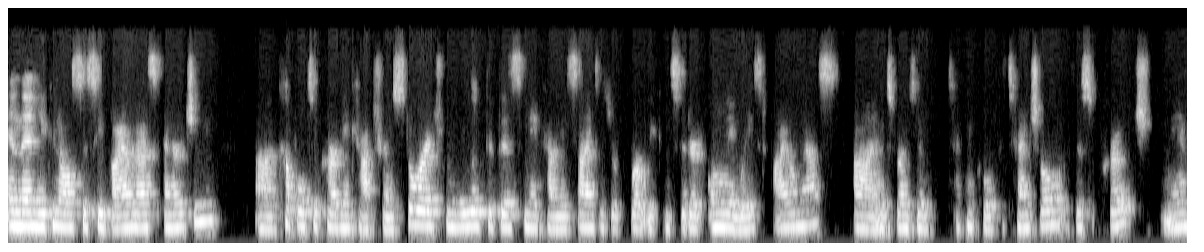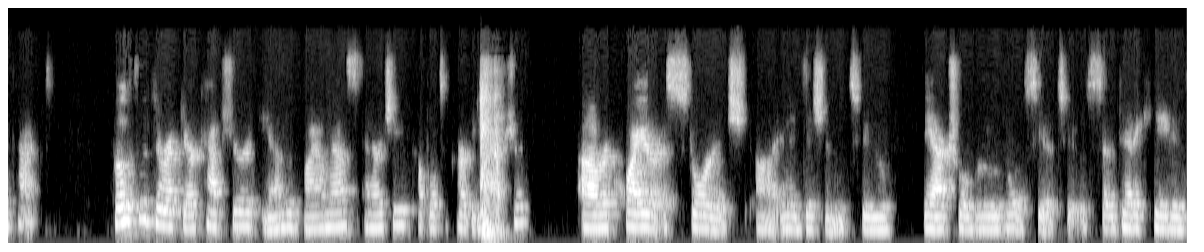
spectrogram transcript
and then you can also see biomass energy uh, coupled to carbon capture and storage. When we looked at this in the of Sciences report, we considered only waste biomass uh, in terms of technical potential of this approach and the impact. Both with direct air capture and with biomass energy coupled to carbon capture uh, require a storage uh, in addition to the actual removal of CO2. So dedicated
